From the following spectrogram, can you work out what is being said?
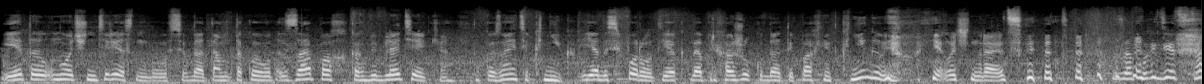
И это ну, очень интересно было всегда. Там такой вот запах, как в библиотеке. Такой, знаете, книг. Я до сих пор, вот я когда прихожу куда-то и пахнет книгами, мне очень нравится это. Запах детства.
